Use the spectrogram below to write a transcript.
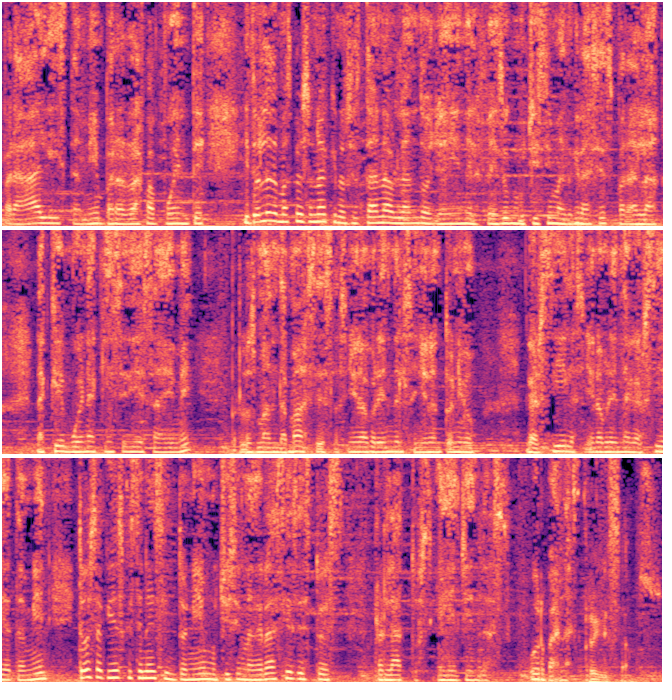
para Alice, también para Rafa Puente, y todas las demás personas que nos están hablando ya en el Facebook, muchísimas gracias para la, la que buena 1510 AM, para los mandamases, la señora Brenda, el señor Antonio García y la señora Brenda García también. Todos aquellos que estén en sintonía, muchísimas gracias. Esto es Relatos y Leyendas Urbanas. Regresamos.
